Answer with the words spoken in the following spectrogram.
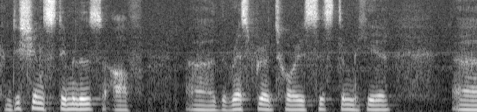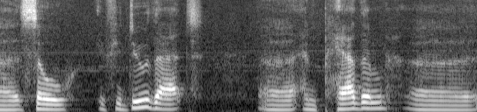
condition stimulus of uh, the respiratory system here. Uh, so if you do that uh, and pair them uh,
